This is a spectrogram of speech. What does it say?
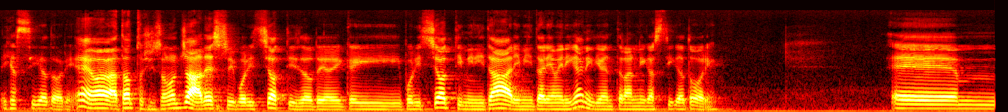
I castigatori. Eh, vabbè, tanto ci sono già. Adesso i poliziotti, i poliziotti militari, i militari americani diventeranno i castigatori. Ehm,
